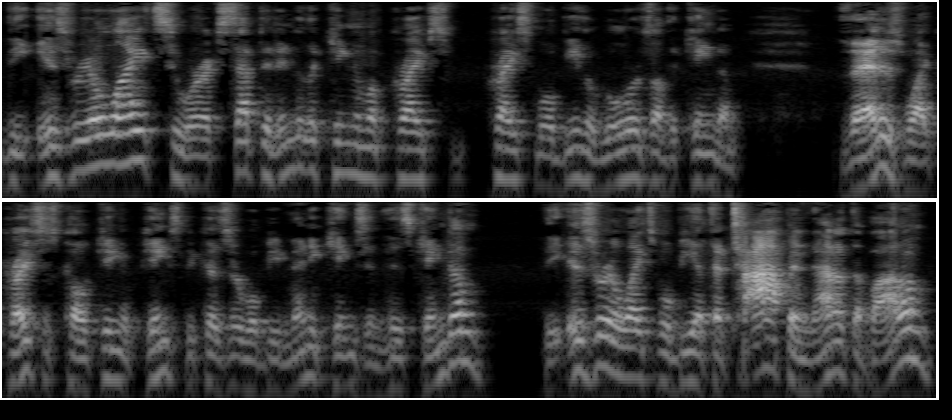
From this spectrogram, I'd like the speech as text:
The Israelites who are accepted into the kingdom of Christ, Christ will be the rulers of the kingdom. That is why Christ is called King of Kings, because there will be many kings in his kingdom. The Israelites will be at the top and not at the bottom.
